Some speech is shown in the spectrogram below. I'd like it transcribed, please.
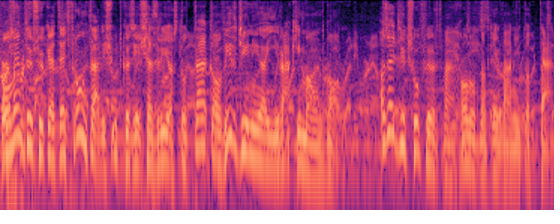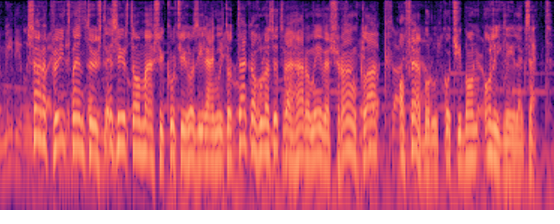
A mentősöket egy frontális ütközéshez riasztották a virginiai Rocky Mountban. Az egyik sofőrt már halottnak nyilvánították. Sarah Prait mentőst ezért a másik kocsihoz irányították, ahol az 53 éves Ron Clark a felborult kocsiban alig lélegzett.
